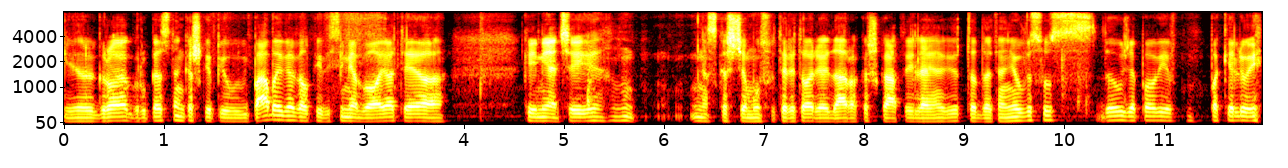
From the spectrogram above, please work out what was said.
ir grojo grupės ten kažkaip jau į pabaigą gal kai visi miegojo atėjo kaimiečiai nes kas čia mūsų teritorijoj daro kažką tai le ir tada ten jau visus daužė po vie pakeliui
